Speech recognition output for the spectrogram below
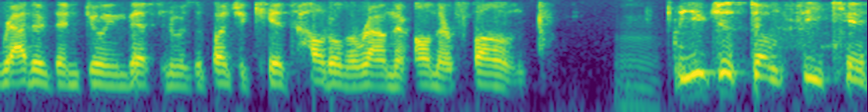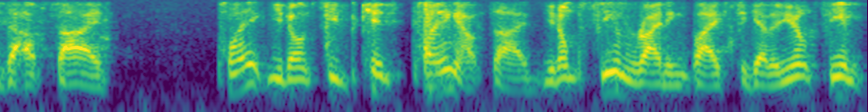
rather than doing this, and it was a bunch of kids huddled around their on their phones. Mm. You just don't see kids outside playing. You don't see kids playing outside. You don't see them riding bikes together. You don't see them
